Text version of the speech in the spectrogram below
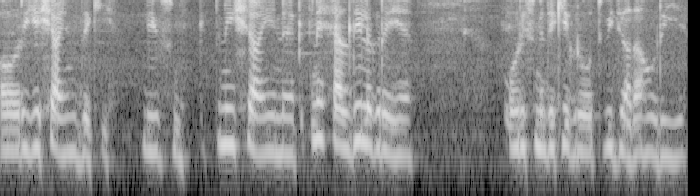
और ये शाइन देखिए लीव्स में। कितनी शाइन है, कितने हेल्दी लग रहे हैं। और इसमें देखिए ग्रोथ भी ज़्यादा हो रही है।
